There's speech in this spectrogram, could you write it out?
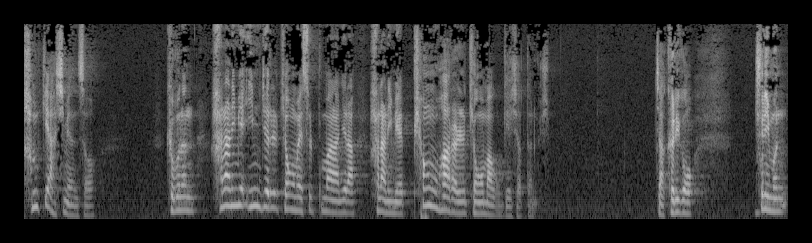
함께 하시면서 그분은 하나님의 임재를 경험했을 뿐만 아니라 하나님의 평화를 경험하고 계셨던 것입니다. 자, 그리고 주님은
